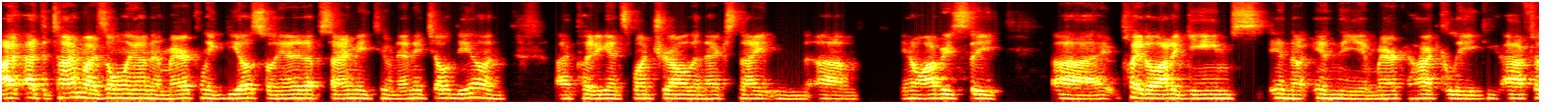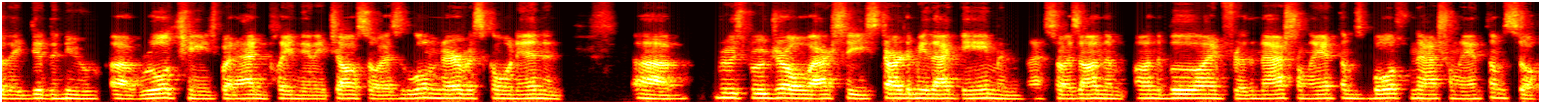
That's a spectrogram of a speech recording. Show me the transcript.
I, at the time, I was only on an American League deal, so they ended up signing me to an NHL deal, and I played against Montreal the next night, and um, you know, obviously. Uh, played a lot of games in the in the American Hockey League after they did the new uh, rule change, but I hadn't played in the NHL, so I was a little nervous going in. And uh, Bruce Boudreau actually started me that game, and so I was on the on the blue line for the national anthems, both national anthems. So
